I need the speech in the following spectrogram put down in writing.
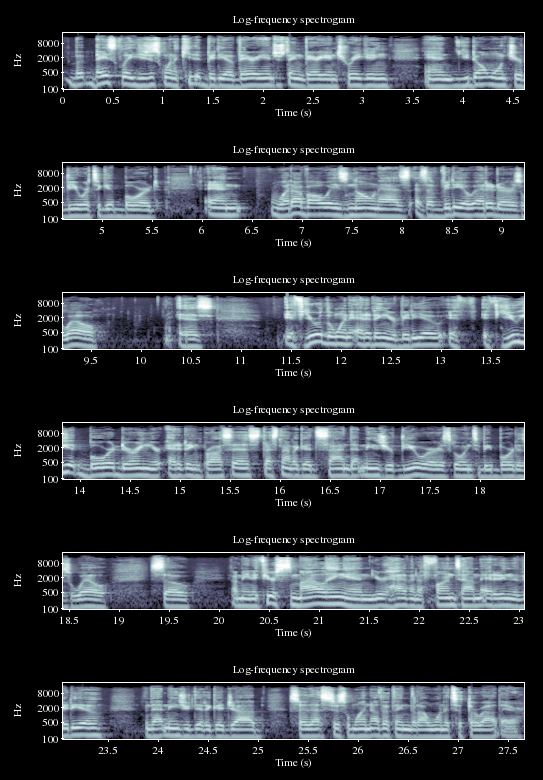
But basically, you just want to keep the video very interesting, very intriguing, and you don't want your viewer to get bored. And what I've always known as as a video editor as well is if you're the one editing your video, if if you get bored during your editing process, that's not a good sign. That means your viewer is going to be bored as well. So I mean, if you're smiling and you're having a fun time editing the video, then that means you did a good job. So that's just one other thing that I wanted to throw out there.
